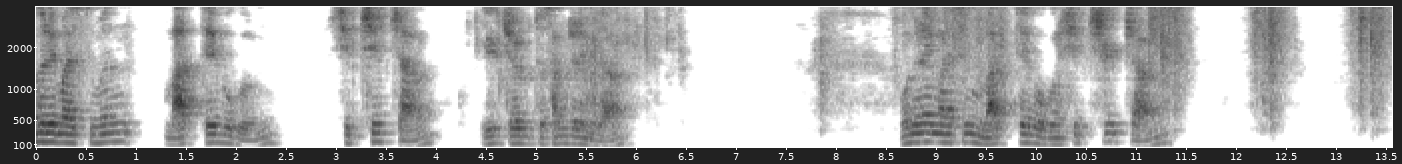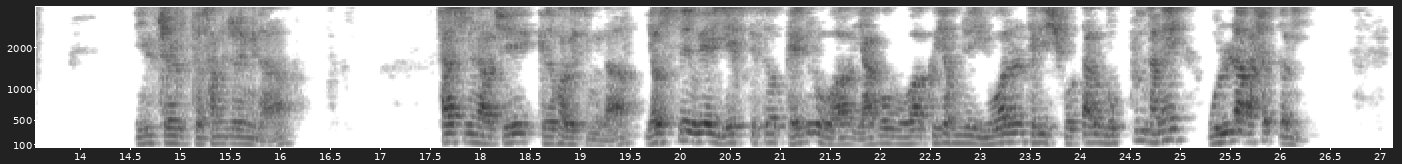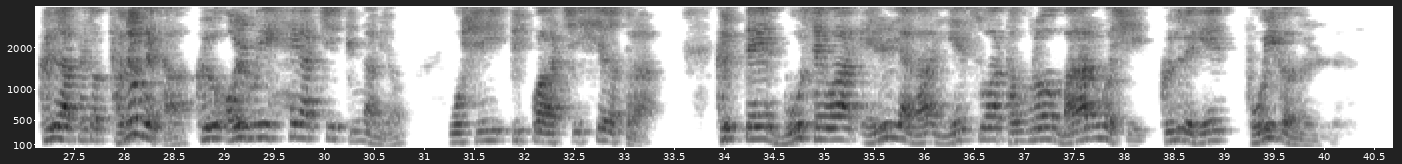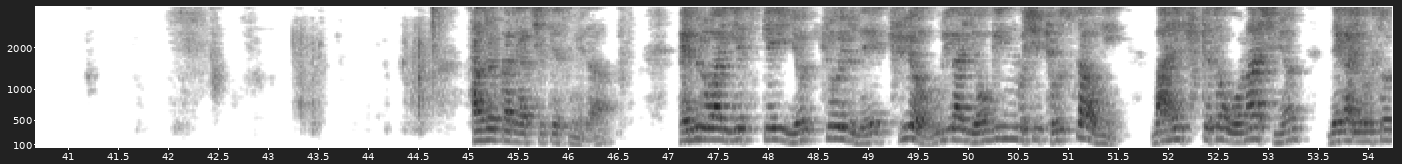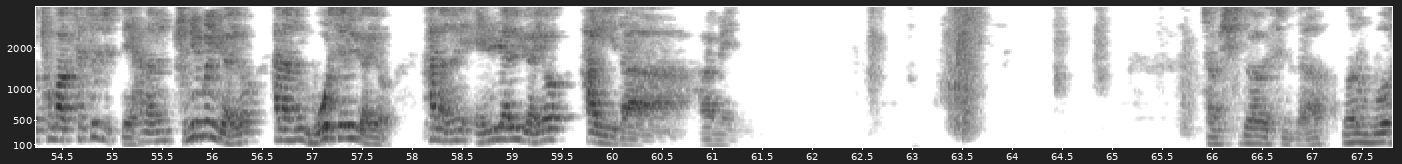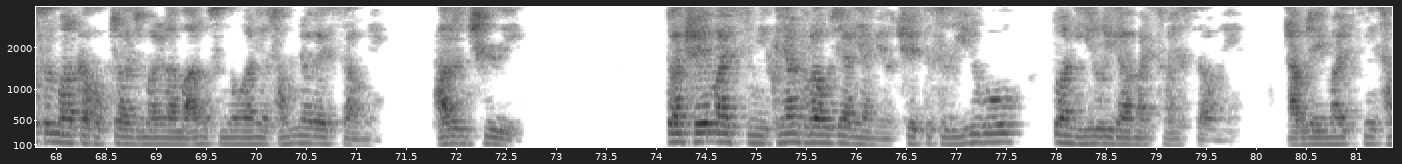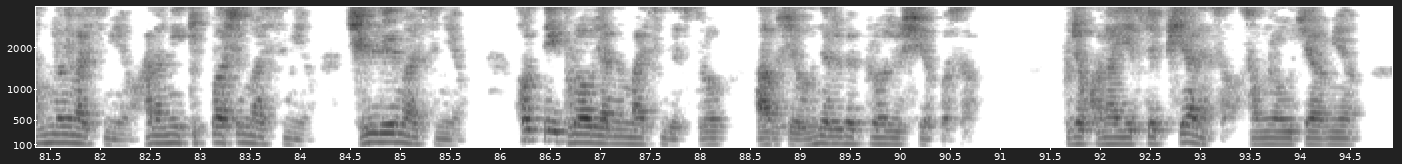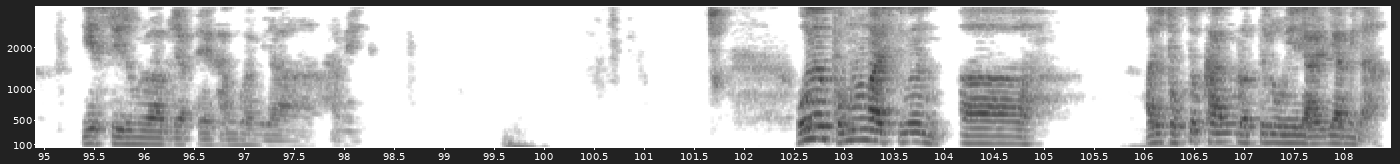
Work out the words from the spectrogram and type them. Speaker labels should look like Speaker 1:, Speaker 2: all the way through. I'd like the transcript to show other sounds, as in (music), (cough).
Speaker 1: 오늘의 말씀은 마태복음 17장 1절부터 3절입니다. 오늘의 말씀 마태복음 17장 1절부터 3절입니다. 찾았습니다. 같이 교독하겠습니다. 엿새 후에 예수께서 베드로와 야고보와 그 형제 요한을 데리시고 따로 높은 산에 올라가셨더니 그들 앞에서 변형되사 그 얼굴이 해같이 빛나며 옷이 빛과 같이 씌어졌더라. 그때 모세와 엘리야가 예수와 더불어 말하는 것이 그들에게 보이거늘. 사절까지 같이 읽겠습니다. 베드로가 예수께 여쭈어 이르되 주여 우리가 여기 있는 것이 좋사오니 만일 주께서 원하시면 내가 여기서 초막 셋을 질때 하나는 주님을 위하여 하나는 모세를 위하여 하나는 엘리야를 위하여 하리이다. 아멘. 잠시 기도하겠습니다. 너는 무엇을 말할까 걱정하지 말라. 많은 농아니요 성령의 싸움이 바른 진리 또한 주의 말씀이 그냥 돌아오지 아니하며 주의 뜻을 이루고 또한 이루리라 말씀하셨사오니 아버지의 말씀이 성령의 말씀이요 하나님이 기뻐하신 말씀이요 진리의 말씀이요 헛되이 돌아오지 않는 말씀 되시도록 아버지의 은혜를 베풀어 주시옵소서. 부족하나 예수의 피 안에서 성령 의지하며 예수 이름으로 아버지 앞에 간구합니다. 아멘. 오늘 본문 말씀은 어, 아주 독특한 것들을 우리에게 알게 합니다.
